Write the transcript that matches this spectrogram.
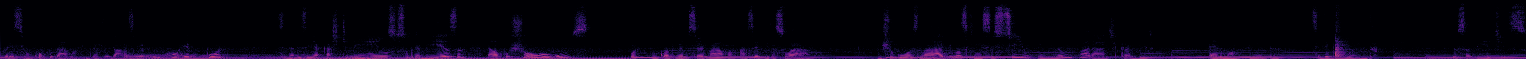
ofereci um copo d'água a fim de ajudá-la a se recompor. Sinalizei a caixa de lenço sobre a mesa, ela puxou alguns enquanto me observava a servir a sua água. Enxugou as lágrimas que insistiam em não parar de cair. Era uma vida se debulhando. Eu sabia disso.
